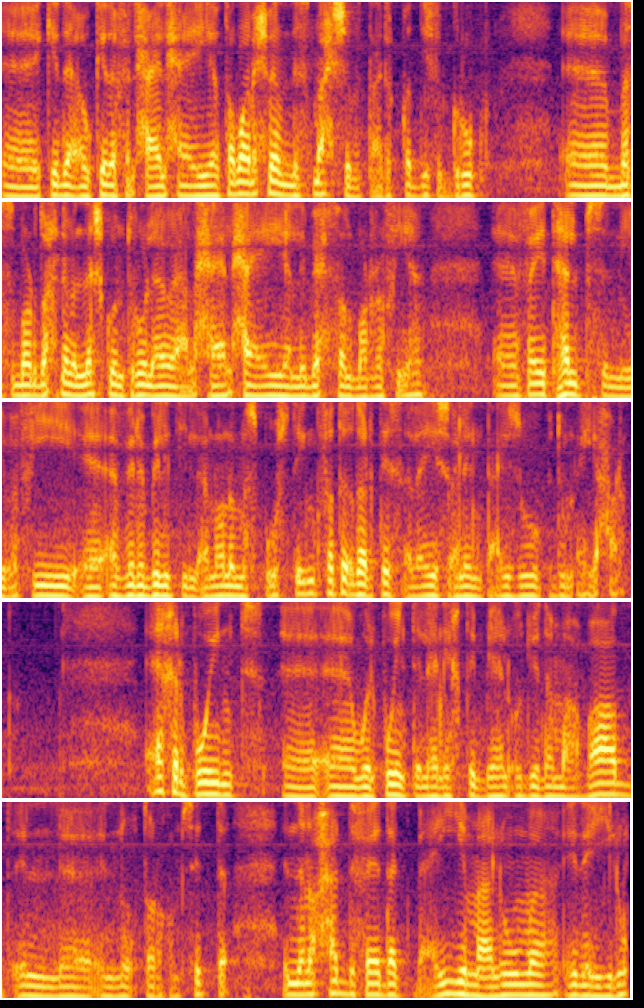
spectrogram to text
آه، كده أو كده في الحياة الحقيقية. طبعا إحنا ما بنسمحش بالتعليقات دي في ال group آه، بس برضو إحنا ملناش control قوي على الحياة الحقيقية اللي بيحصل بره فيها ف it helps إن يبقى في availability ال anonymous posting فتقدر تسأل أي سؤال أنت عايزه بدون أي حرج. آخر point وال point اللي هنختم بيها ال audio ده مع بعض ال- النقطة رقم ستة إن لو حد فادك بأي معلومة ادعي له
